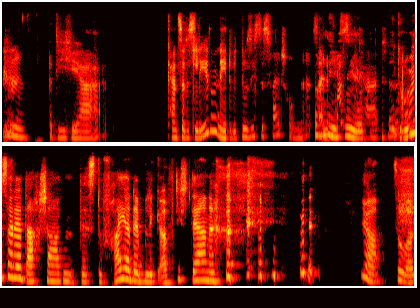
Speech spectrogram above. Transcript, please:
die hier Kannst du das lesen? Nee, du, du siehst es falsch rum. Ne? Das ist eine nee, Postkarte. Je größer der Dachschaden, desto freier der Blick auf die Sterne. ja, sowas.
